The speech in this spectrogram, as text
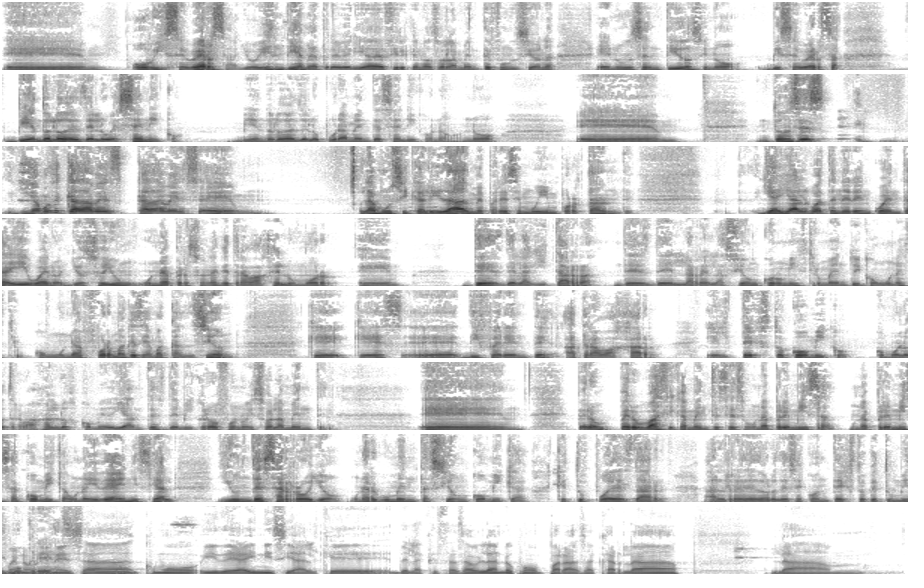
Eh, o viceversa. Yo hoy en día me atrevería a decir que no solamente funciona en un sentido, sino viceversa, viéndolo desde lo escénico, viéndolo desde lo puramente escénico, ¿no? No. Eh, entonces, digamos que cada vez, cada vez em, la musicalidad me parece muy importante. Y hay algo a tener en cuenta ahí. Bueno, yo soy una persona que trabaja el humor eh, desde la guitarra, desde la relación con un instrumento y con una, con una forma que se llama canción, que, que es eh, diferente a trabajar el texto cómico, como lo trabajan los comediantes de micrófono y solamente, eh, pero, pero básicamente es eso, una premisa, una premisa cómica, una idea inicial y un desarrollo, una argumentación cómica que tú puedes dar alrededor de ese contexto que tú mismo creas. En esa como idea inicial que de la que estás hablando, como para sacar la, la,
